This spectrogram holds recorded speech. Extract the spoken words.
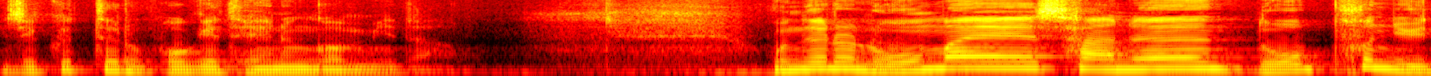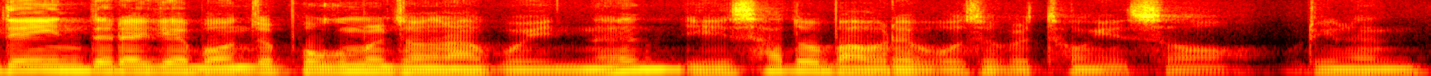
이제 끝으로 보게 되는 겁니다. 오늘은 로마에 사는 높은 유대인들에게 먼저 복음을 전하고 있는 이 사도 바울의 모습을 통해서 우리는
